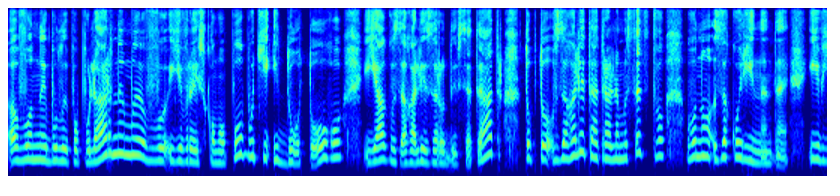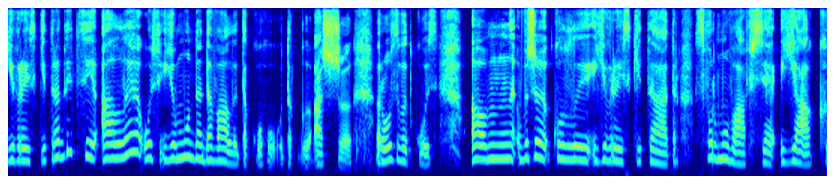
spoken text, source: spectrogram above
вони були популярними в єврейському побуті і до того, як взагалі зародився театр. Тобто, взагалі, театральне мистецтво воно закорінене і в єврейській традиції, але ось йому не давали такого так, аж розвитку. Ось. А, вже коли єврейський театр сформувався як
